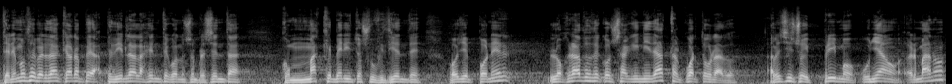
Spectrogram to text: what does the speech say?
tenemos de verdad que ahora pedirle a la gente cuando se presenta con más que mérito suficiente, oye, poner los grados de consanguinidad hasta el cuarto grado. A ver si sois primo, cuñado, hermano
